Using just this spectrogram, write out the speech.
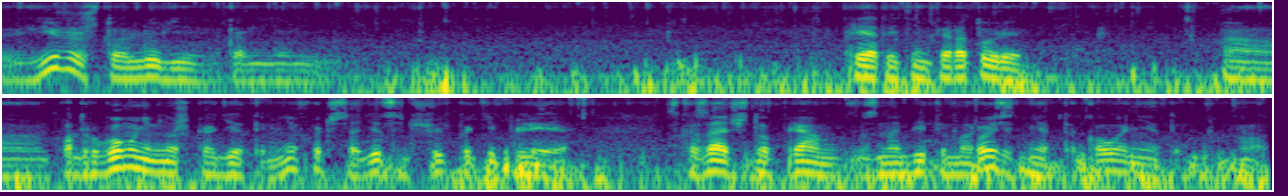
вижу, что люди как бы при этой температуре по-другому немножко одеты. Мне хочется одеться чуть-чуть потеплее. Сказать, что прям знобит и морозит, нет, такого нету. Вот.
